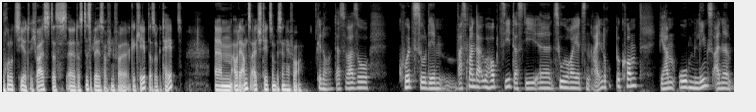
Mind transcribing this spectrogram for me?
produziert? Ich weiß, dass äh, das Display ist auf jeden Fall geklebt, also getaped, ähm, aber der Amtseid steht so ein bisschen hervor. Genau, das war so kurz zu dem, was man da überhaupt sieht, dass die äh, Zuhörer jetzt einen Eindruck bekommen. Wir haben oben links eine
